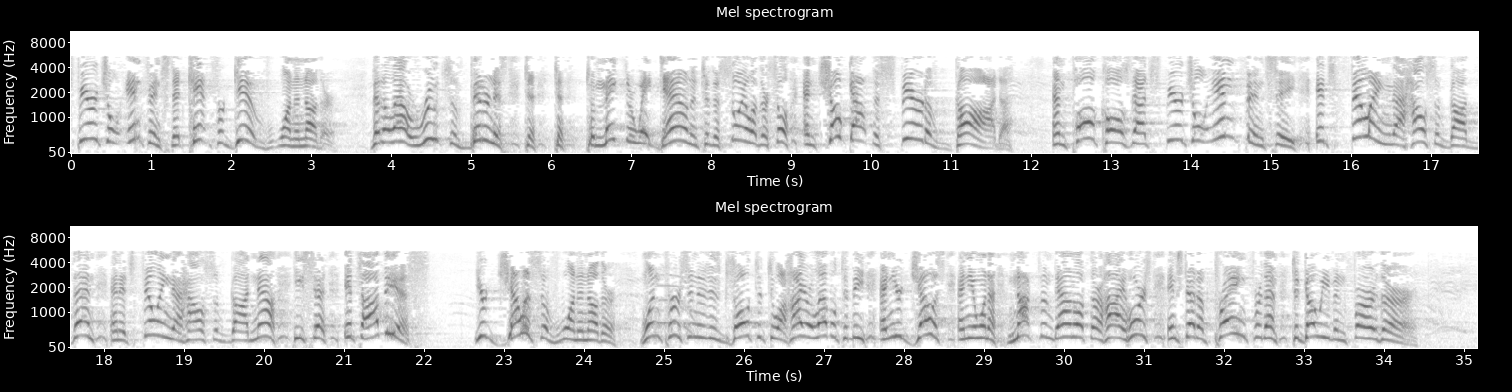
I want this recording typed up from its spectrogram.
Spiritual infants that can't forgive one another that allow roots of bitterness to, to, to make their way down into the soil of their soul and choke out the Spirit of God. And Paul calls that spiritual infancy. It's filling the house of God then, and it's filling the house of God now. He said, it's obvious. You're jealous of one another. One person is exalted to a higher level to be, and you're jealous and you want to knock them down off their high horse instead of praying for them to go even further.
